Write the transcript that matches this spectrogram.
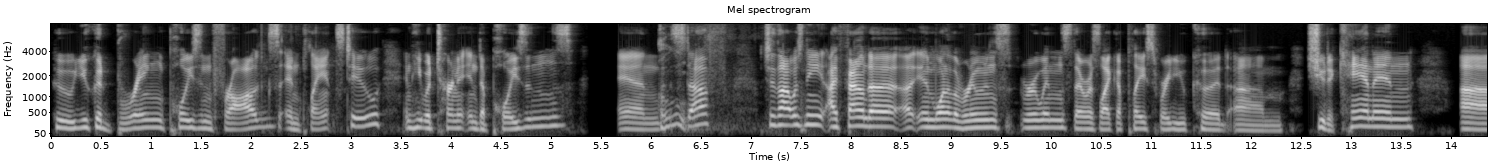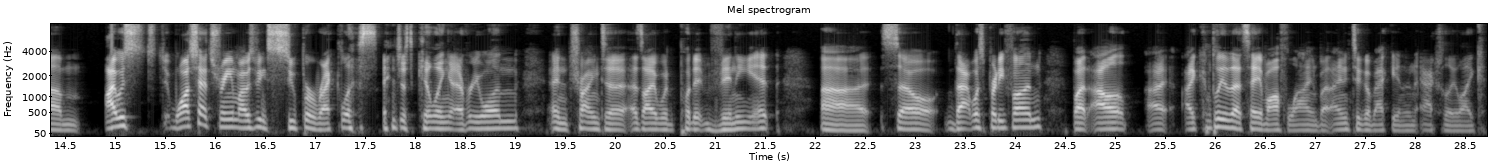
who you could bring poison frogs and plants to, and he would turn it into poisons and Ooh. stuff, which I thought was neat. I found a, a in one of the ruins ruins there was like a place where you could um, shoot a cannon. Um, I was watch that stream. I was being super reckless and just killing everyone and trying to, as I would put it, Vinny it. Uh, so that was pretty fun. But I'll I I completed that save offline, but I need to go back in and actually like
